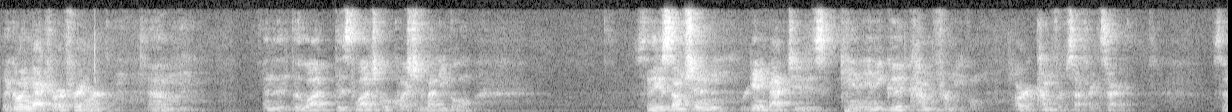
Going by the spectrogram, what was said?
But going back to our framework um, and the, the this logical question about evil. So the assumption we're getting back to is can any good come from evil or come from suffering? Sorry. So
